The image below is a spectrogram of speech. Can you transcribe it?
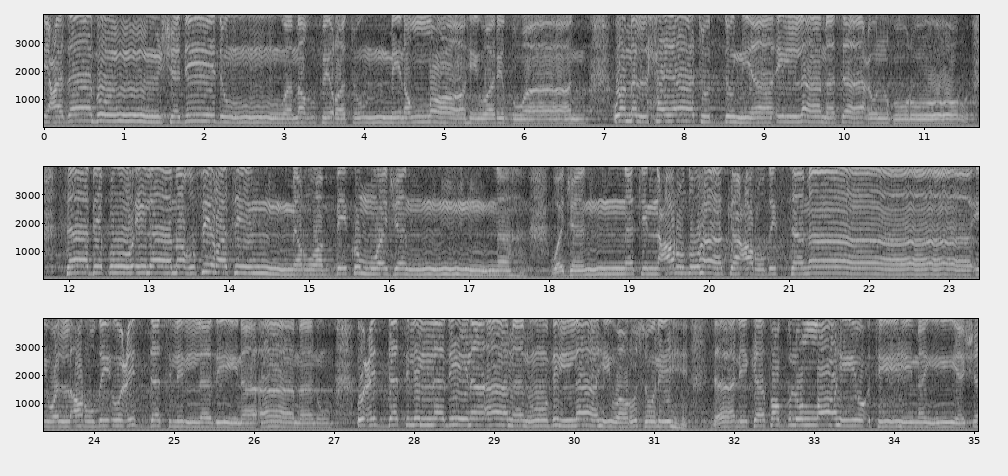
عذاب شديد ومغفرة من الله ورضوان. وما الحياة الدنيا إلا متاع الغرور. سابقوا إلى مغفرة من ربكم وجنة وجنة عرضها كعرض السماء والأرض أعدت للذين آمنوا أعدت للذين آمنوا بالله ورسله. ذلك فضل الله يؤتيه من يشاء.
